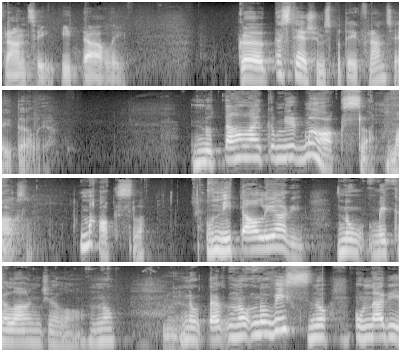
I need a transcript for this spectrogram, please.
Francija, Itālija. Ka, kas tieši jums patīk Francijā, Itālijā? Nu, tā laikam ir māksla. Māksla. māksla. Un Itālija arī. Nu, Michelangelo. Nu, nu, nu, tas, nu, nu, viss, nu, un arī,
